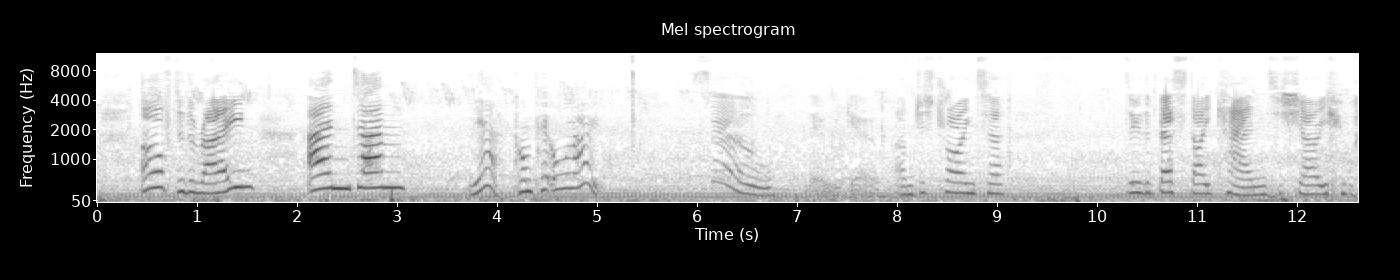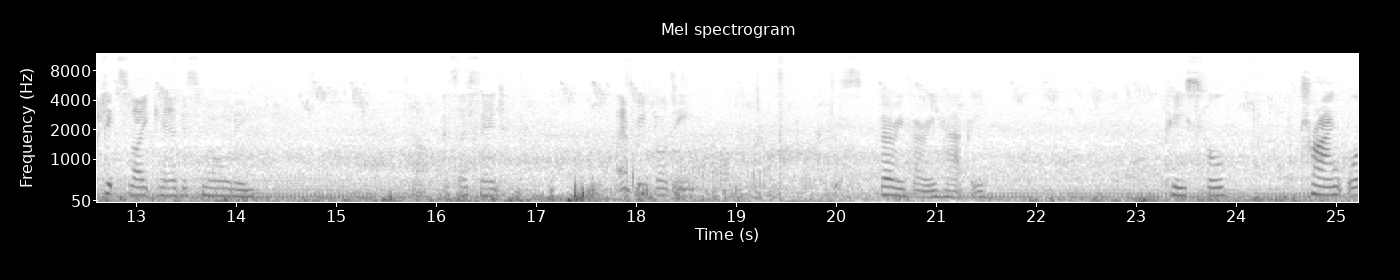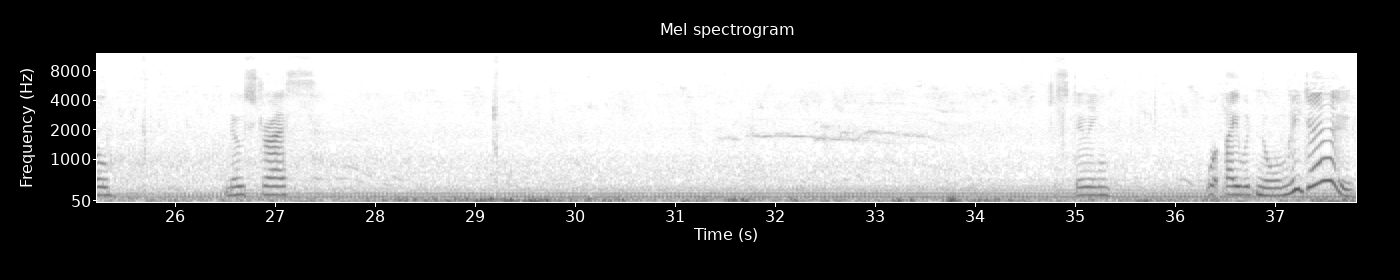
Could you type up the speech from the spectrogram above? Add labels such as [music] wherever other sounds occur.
after the rain and um, yeah, pump it all out. So, there we go. I'm just trying to do the best I can to show you [laughs] what it's like here this morning. As I said, everybody is very, very happy, peaceful, tranquil, no stress. Just doing what they would normally do.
